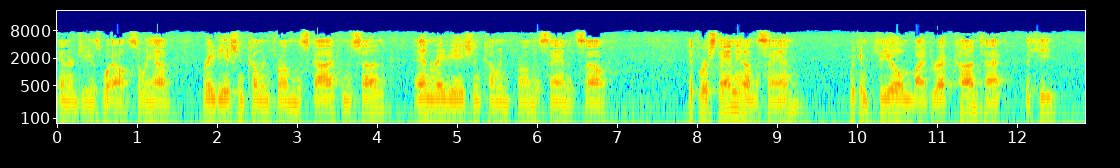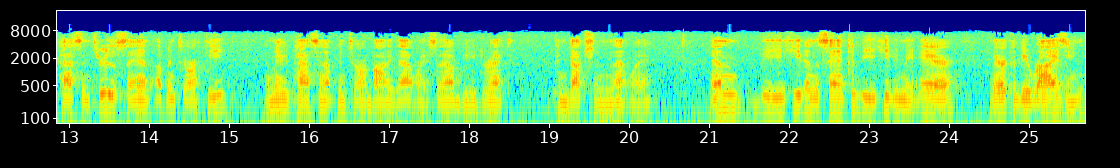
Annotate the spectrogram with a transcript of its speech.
energy as well. So we have radiation coming from the sky, from the sun, and radiation coming from the sand itself. If we're standing on the sand, we can feel by direct contact the heat passing through the sand up into our feet and maybe passing up into our body that way. So that would be direct conduction that way. And the heat in the sand could be heating the air. Air could be rising,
